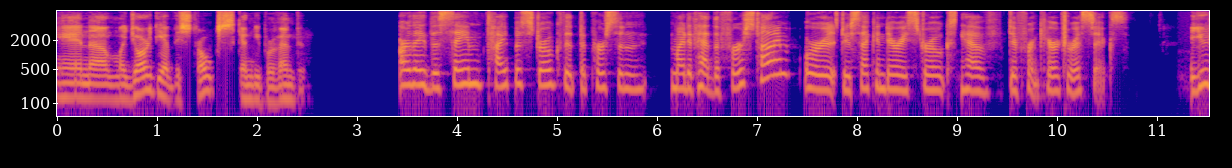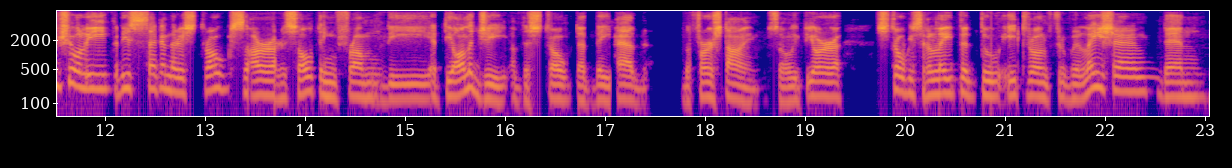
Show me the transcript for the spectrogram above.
and a majority of the strokes can be prevented. Are they the same type of stroke that the person might have had the first time, or do secondary strokes have different characteristics? Usually, these secondary strokes are resulting from the etiology of the stroke that they had the first time. So, if your stroke is related to atrial fibrillation, then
